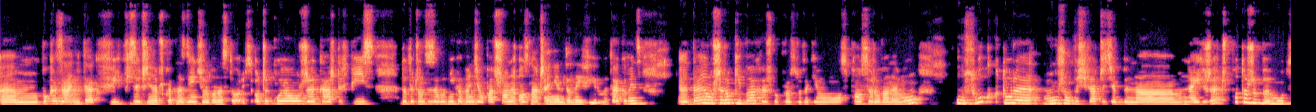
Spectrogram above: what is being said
um, pokazani, tak, fizycznie, na przykład na zdjęciu albo na stories. Oczekują, że każdy wpis dotyczący zawodnika będzie opatrzony oznaczeniem danej firmy, tak, więc e, dają szeroki wachlarz po prostu takiemu sponsorowanemu usług, które muszą wyświadczyć jakby na, na ich rzecz, po to, żeby móc,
